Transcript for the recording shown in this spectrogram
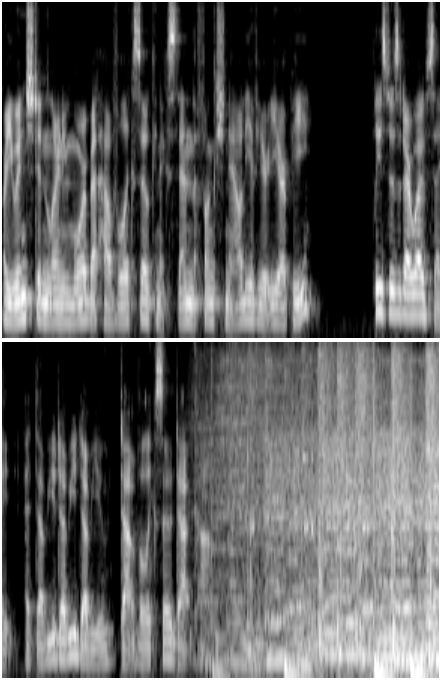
Are you interested in learning more about how Velixo can extend the functionality of your ERP? Please visit our website at www.velixo.com.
